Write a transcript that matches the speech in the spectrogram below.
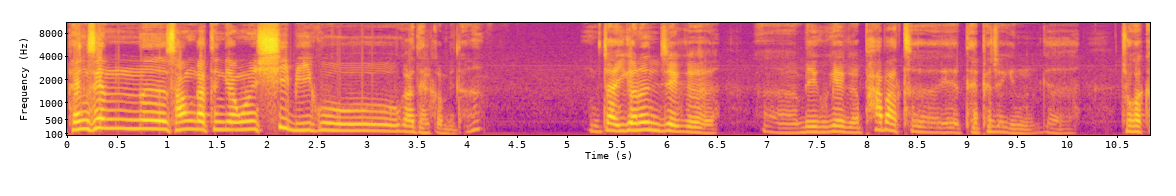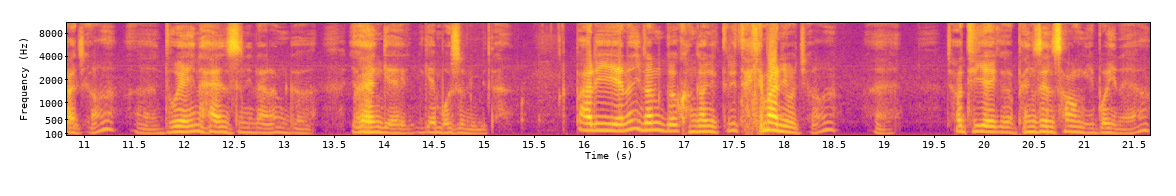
뱅센 성 같은 경우는 12구가 될 겁니다. 자, 이거는 이제 그 어, 미국의 그 팝아트의 대표적인 그 조각가죠. 어, 두웨인 헨슨이라는 그 여행객의 모습입니다. 파리에는 이런 그 관광객들이 되게 많이 오죠. 예. 저 뒤에 그 뱅센 성이 보이네요.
